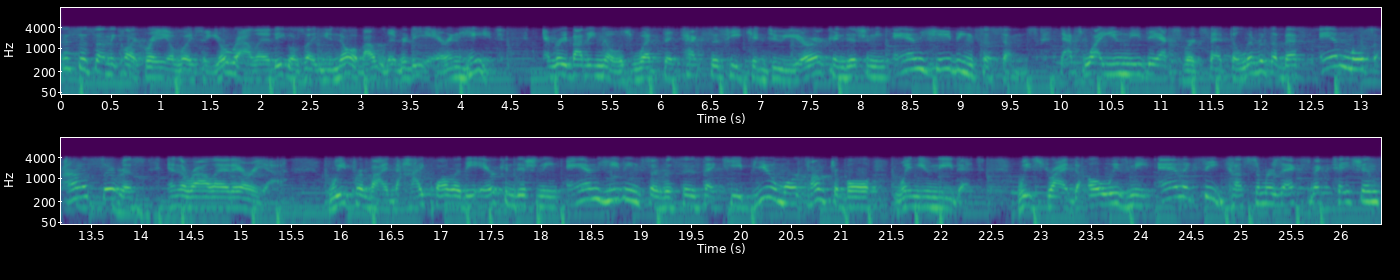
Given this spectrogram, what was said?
This is Sonny Clark, radio voice of your Rowlett Eagles, letting you know about Liberty Air and Heat. Everybody knows what the Texas Heat can do to your air conditioning and heating systems. That's why you need the experts that deliver the best and most honest service in the Rowlett area. We provide the high quality air conditioning and heating services that keep you more comfortable when you need it. We strive to always meet and exceed customers' expectations,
